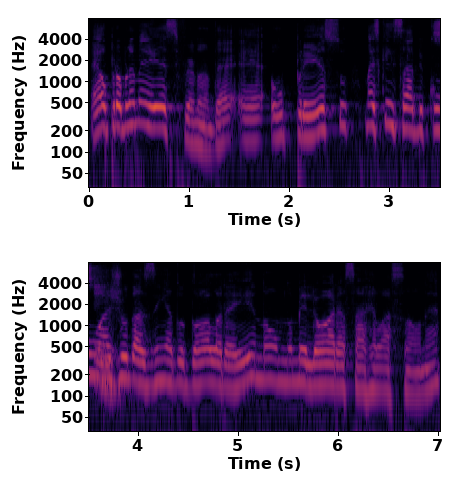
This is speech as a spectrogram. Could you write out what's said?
É, o problema é esse, Fernando, é, é o preço, mas quem sabe com Sim. a ajudazinha do dólar aí não, não melhora essa relação, né?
